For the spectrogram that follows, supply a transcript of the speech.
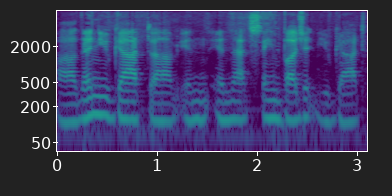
Uh, then you've got uh, in in that same budget, you've got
